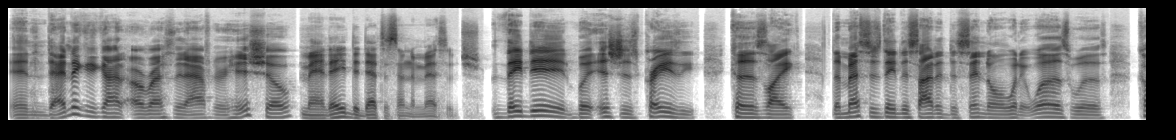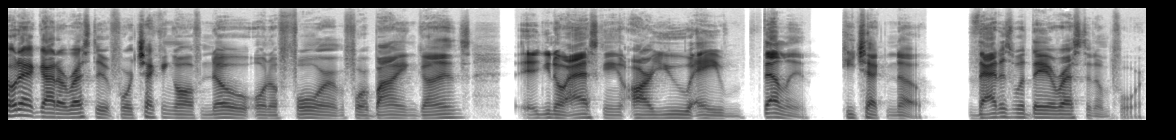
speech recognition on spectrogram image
and that nigga got arrested after his show. Man, they did that to send a message. They did, but it's just crazy because like the message they decided to send on what it was was Kodak got arrested for checking off no on a form for buying guns. eh, You know, asking, "Are you a felon?" He checked no. That is what they arrested him for.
